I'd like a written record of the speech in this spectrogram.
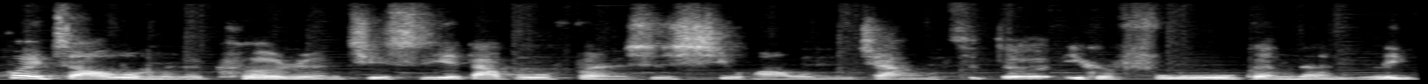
会找我们的客人，其实也大部分是喜欢我们这样子的一个服务跟能力。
